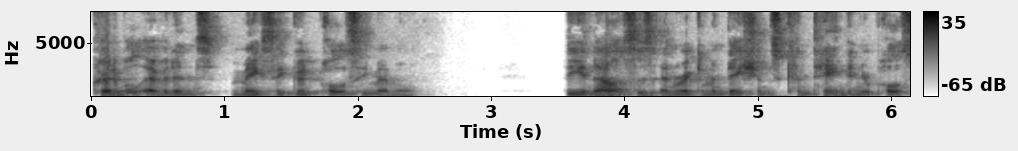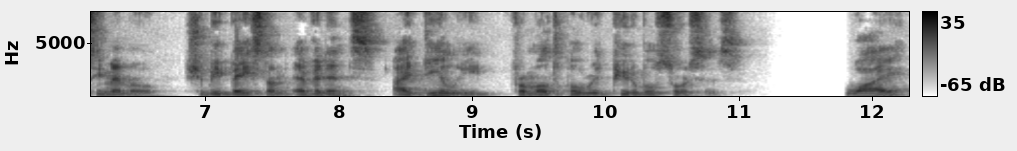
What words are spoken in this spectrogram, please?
Credible evidence makes a good policy memo. The analysis and recommendations contained in your policy memo should be based on evidence, ideally from multiple reputable sources. Why?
